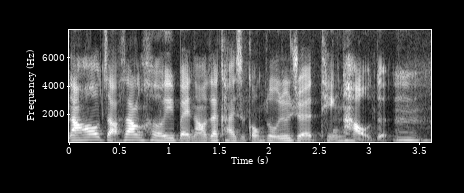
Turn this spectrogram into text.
然后早上喝一杯，然后再开始工作，我就觉得挺好的。嗯，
